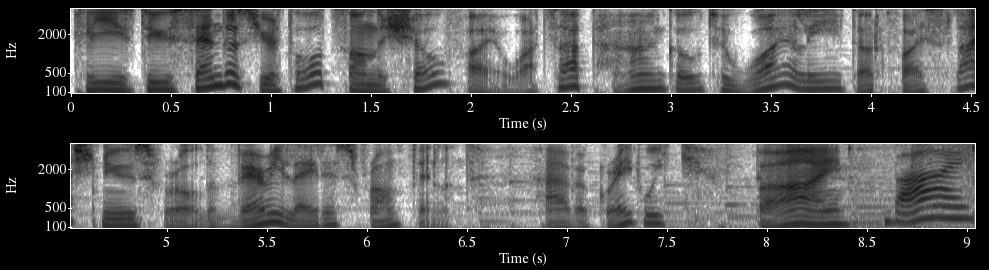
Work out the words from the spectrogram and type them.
Please do send us your thoughts on the show via WhatsApp and go to yle.fi slash news for all the very latest from Finland. Have a great week. Bye. Bye.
